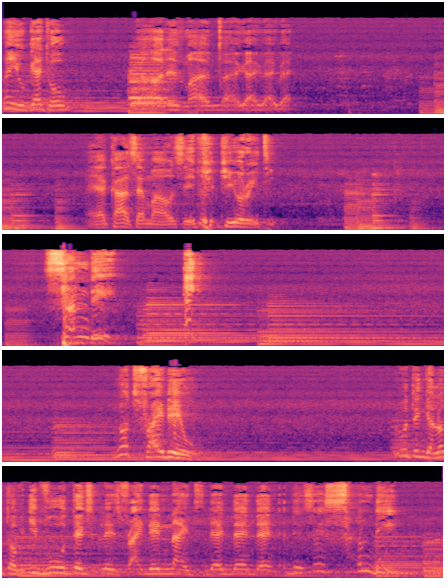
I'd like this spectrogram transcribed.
when you get home, oh, ah, this is my, my, my, my, my. I can't say my say purity. Sunday. Hey. Not Friday. oh. People think a lot of evil takes place Friday night. Then, then, then they say Sunday.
